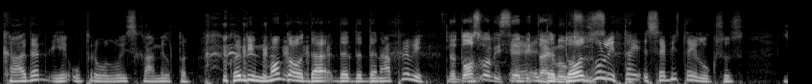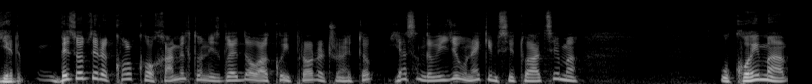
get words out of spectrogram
kadar, je upravo Lewis Hamilton, koji bi mogao da, da, da, da napravi Da dozvoli sebi e, taj da luksuz. dozvoli taj, sebi taj luksuz. Jer bez obzira koliko Hamilton izgleda ovako i proračuna i to, ja sam ga vidio u nekim situacijama u kojima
